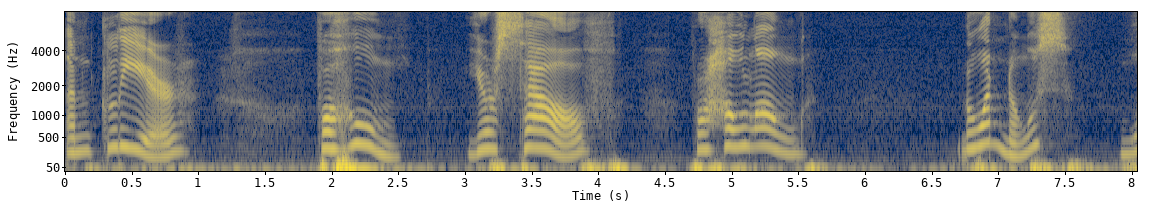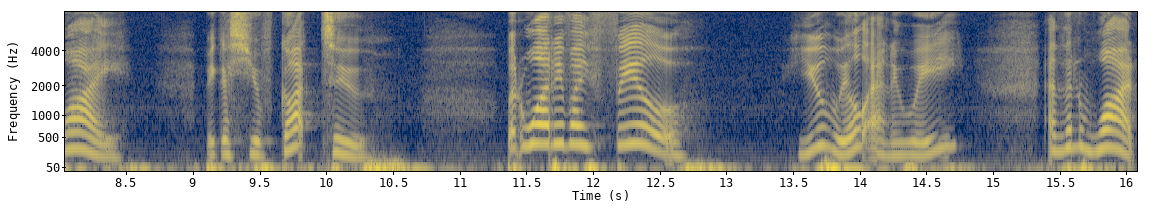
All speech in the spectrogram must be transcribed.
Unclear. For whom? Yourself? For how long? No one knows. Why? because you've got to. But what if I fail? You will anyway. And then what?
